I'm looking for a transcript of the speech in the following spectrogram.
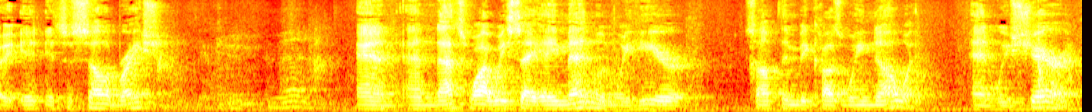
it, it's a celebration. And, and that's why we say amen when we hear something because we know it and we share it.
